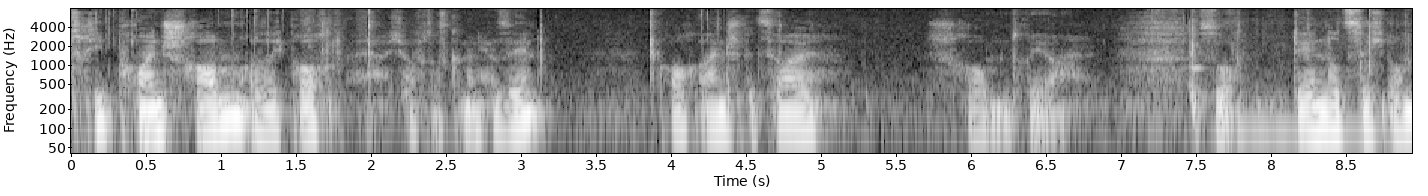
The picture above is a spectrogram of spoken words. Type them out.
Tri-Point-Schrauben. Also ich brauche, ich hoffe, das kann man hier sehen, brauche einen Spezialschraubendreher. So, den nutze ich, um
